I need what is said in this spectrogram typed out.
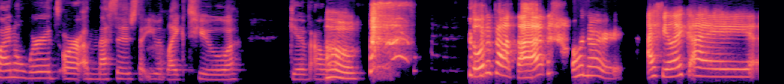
final words or a message that you would like to give our oh thought about that. Oh no. I feel like I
